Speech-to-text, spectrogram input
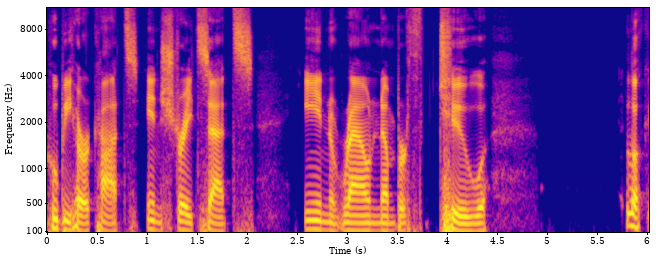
Hubie Hurkacz in straight sets in round number two look,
